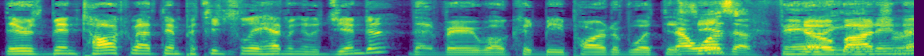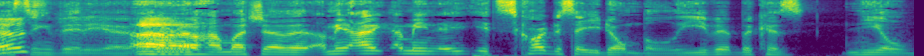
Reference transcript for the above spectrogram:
There's been talk about them potentially having an agenda that very well could be part of what this That is. was a very Nobody knows. interesting video. I don't Uh, know how much of it. I mean, I, I mean, it's hard to say you don't believe it because Neil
